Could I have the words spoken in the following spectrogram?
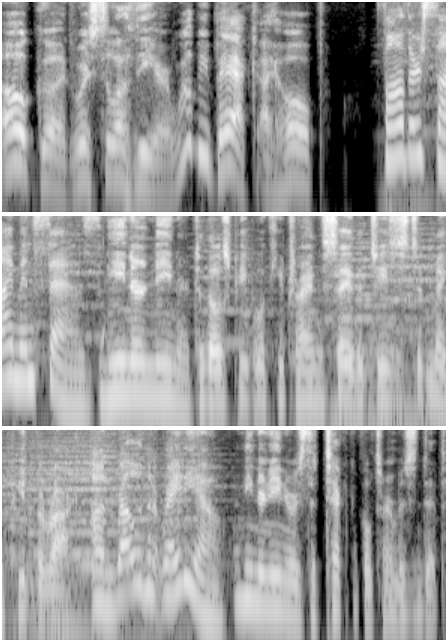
Oh, good. We're still on the air. We'll be back, I hope. Father Simon Says Neener, neener to those people who keep trying to say that Jesus didn't make Peter the rock. on Relevant Radio. Neener, neener is the technical term, isn't it?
